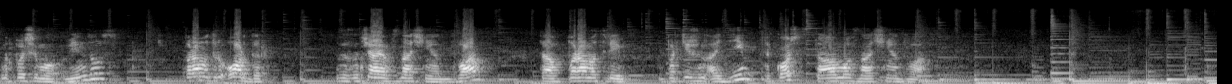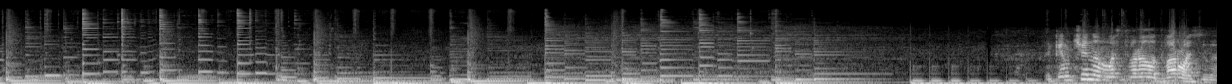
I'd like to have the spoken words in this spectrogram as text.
напишемо Windows. Параметр Order зазначаємо значення 2. Та в параметрі Partition ID також ставимо значення 2. Таким чином ми створили два розділи.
